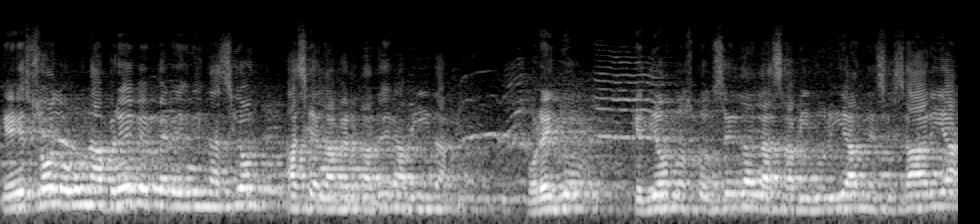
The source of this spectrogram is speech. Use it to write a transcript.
que es solo una breve peregrinación hacia la verdadera vida. Por ello, que Dios nos conceda la sabiduría necesaria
